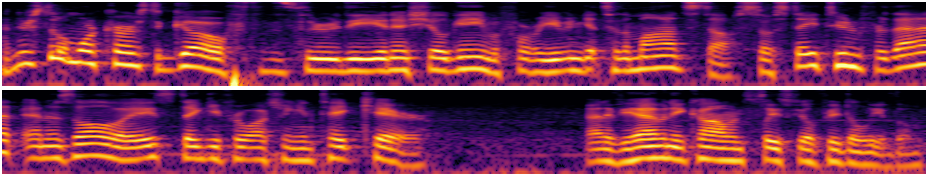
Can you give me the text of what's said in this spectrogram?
And there's still more cars to go through the initial game before we even get to the mod stuff, so stay tuned for that, and as always, thank you for watching and take care. And if you have any comments, please feel free to leave them.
